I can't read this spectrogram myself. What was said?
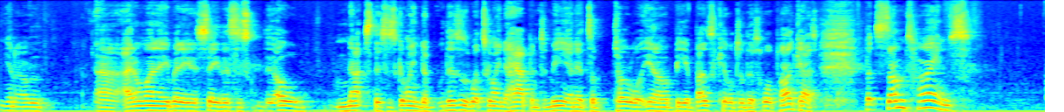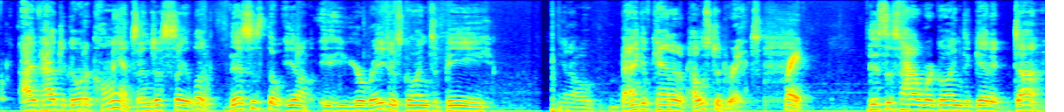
you know, uh, I don't want anybody to say this is oh nuts. This is going to this is what's going to happen to me, and it's a total you know be a buzzkill to this whole podcast. But sometimes. I've had to go to clients and just say, look, this is the, you know, your rate is going to be, you know, Bank of Canada posted rates right. this is how we're going to get it done.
